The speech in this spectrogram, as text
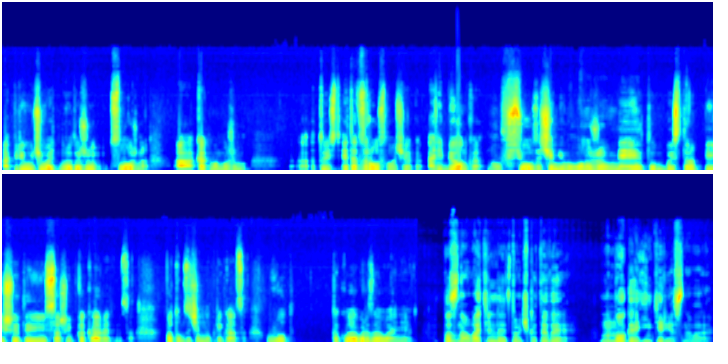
А переучивать, ну это же сложно. А как мы можем... А, то есть это взрослого человека. А ребенка, ну все, зачем ему? Он уже умеет, он быстро пишет и с ошибкой. Какая разница? Потом зачем напрягаться? Вот такое образование. Познавательная точка ТВ. Много интересного.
